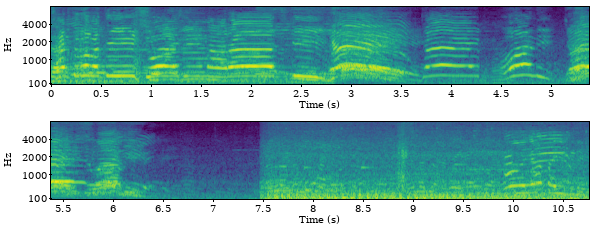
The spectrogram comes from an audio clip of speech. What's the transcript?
छत्रपती शिवाजी महाराज की जय भवानी जय शिवाजी हो, या ताई इकडे.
